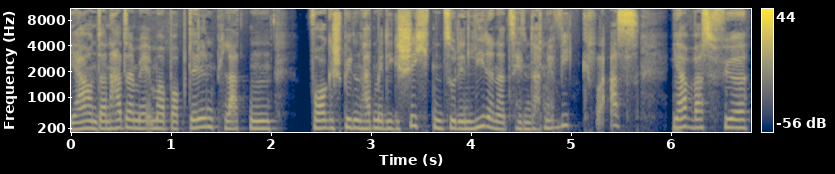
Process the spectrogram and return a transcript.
Ja, und dann hat er mir immer Bob Dylan-Platten vorgespielt und hat mir die Geschichten zu den Liedern erzählt und dachte mir, wie krass, ja, was für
